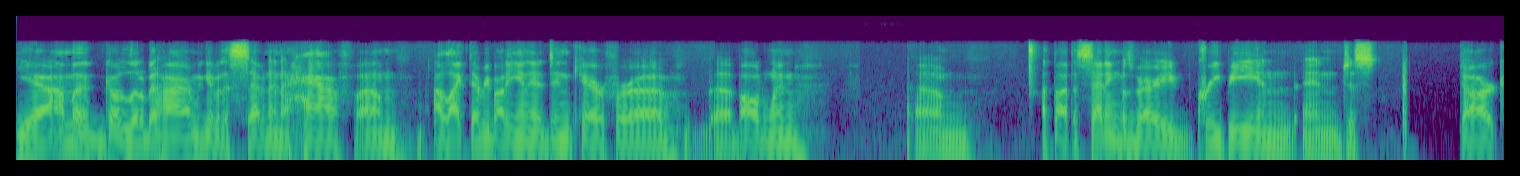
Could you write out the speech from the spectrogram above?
Yeah, I'm gonna go a little bit higher. I'm gonna give it a seven and a half. Um, I liked everybody in it. Didn't care for uh, uh, Baldwin. Um, I thought the setting was very creepy and and just dark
